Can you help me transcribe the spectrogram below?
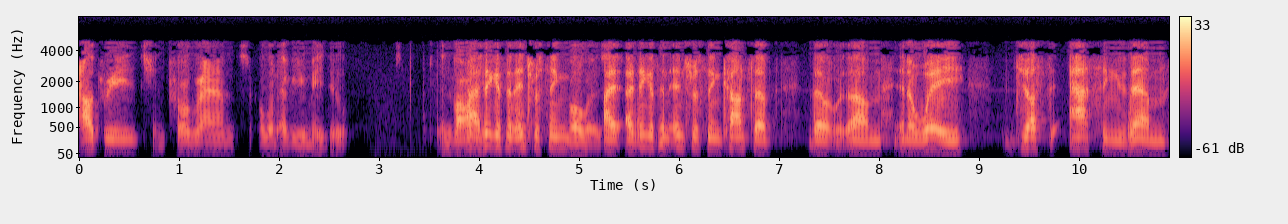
outreach, in programs, or whatever you may do. I think it's an interesting. Always. I, I think it's an interesting concept that, um, in a way, just asking them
